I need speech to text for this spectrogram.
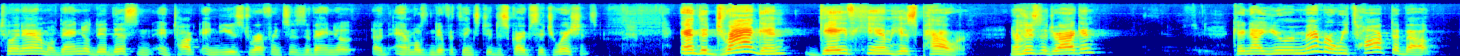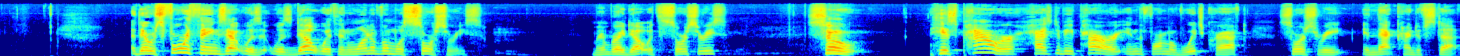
to an animal. Daniel did this and, and talked and used references of animal, uh, animals and different things to describe situations. And the dragon gave him his power. Now, who's the dragon? Okay, now you remember we talked about there was four things that was, was dealt with, and one of them was sorceries. Remember I dealt with sorceries? So his power has to be power in the form of witchcraft, sorcery, and that kind of stuff.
